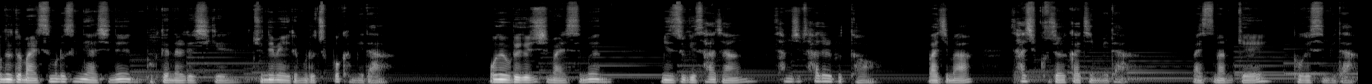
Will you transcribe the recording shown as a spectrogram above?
오늘도 말씀으로 승리하시는 복된 날 되시길 주님의 이름으로 축복합니다. 오늘 우리에게 주신 말씀은 민수기 4장 34절부터 마지막 49절까지입니다. 말씀 함께 보겠습니다.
